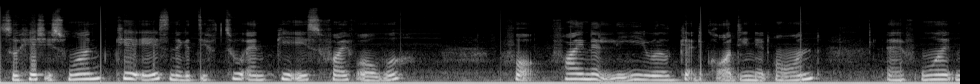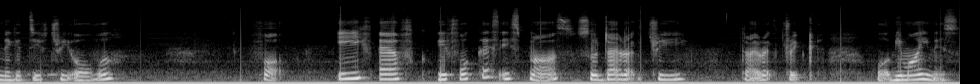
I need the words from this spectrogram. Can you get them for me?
So h is 1 k is negative 2 and p is 5 over. 4 finally you will get the coordinate on f1 negative 3 over. 4 if f if focus is plus so directrix directrix will be minus.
